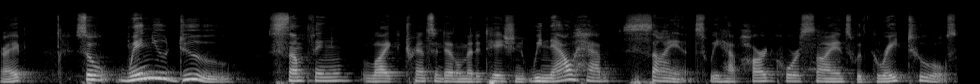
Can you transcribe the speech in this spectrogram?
right? So when you do something like transcendental meditation, we now have science. We have hardcore science with great tools,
